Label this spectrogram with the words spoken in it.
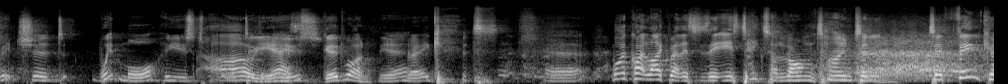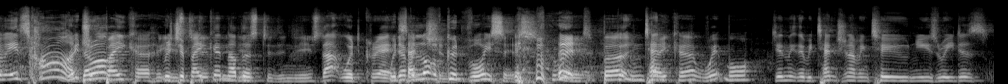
Richard Whitmore, who used to Oh do the yes, news. good one. Yeah. very good. what I quite like about this is it, it takes a long time to to think of. It's hard. Richard are- Baker, who Richard used to do- Baker, another to do the news. that would create. We'd have a lot of good voices. Burton, But ten- Baker, Whitmore. Do you think there'd be tension having two newsreaders?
